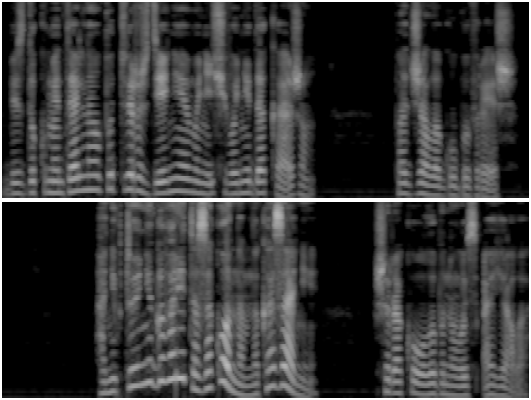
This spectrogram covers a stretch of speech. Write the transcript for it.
Без документального подтверждения мы ничего не докажем. Поджала губы Врэш. А никто и не говорит о законном наказании. Широко улыбнулась Аяла.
